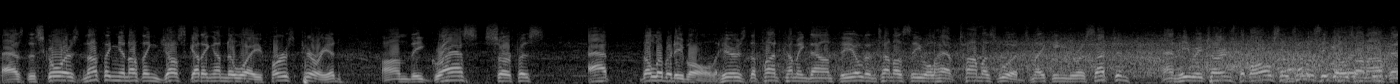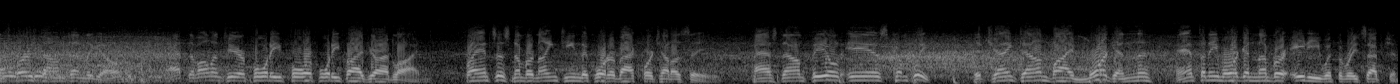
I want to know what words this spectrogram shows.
as the score is nothing to nothing, just getting underway. First period on the grass surface at the Liberty Bowl. Here's the punt coming downfield, and Tennessee will have Thomas Woods making the reception, and he returns the ball, so Tennessee goes on offense. First down, 10 to go. at the Volunteer 44, 45-yard line. Francis, number 19, the quarterback for Tennessee. Pass downfield is complete. It's yanked down by Morgan. Anthony Morgan, number 80, with the reception.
